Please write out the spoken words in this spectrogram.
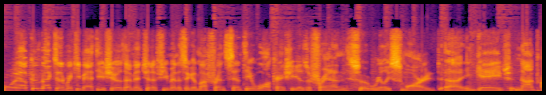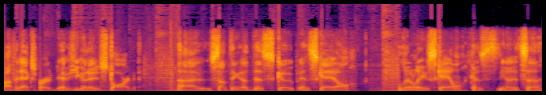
Welcome back to the Ricky Mathews Show. As I mentioned a few minutes ago, my friend Cynthia Walker, and she has a friend, so really smart, uh, engaged, nonprofit expert. If you're going to start uh, something of this scope and scale, literally scale, because you know it's uh,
